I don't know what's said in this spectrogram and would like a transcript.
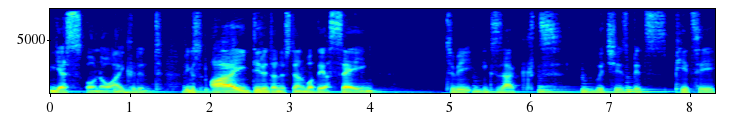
yes or no, I couldn't because I didn't understand what they are saying. To be exact, which is a bit pity,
